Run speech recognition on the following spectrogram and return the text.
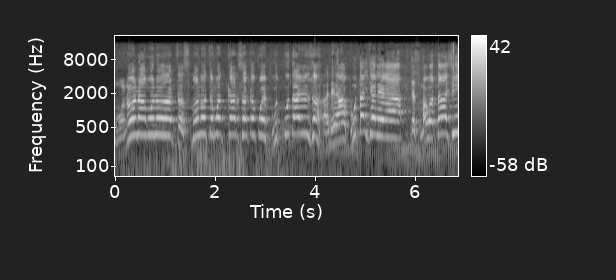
મોનો ના મોનો, ચશ્માનો ચમત્કાર છે કે કોઈ ભૂત ભૂત આવ્યું છે? અરે આ ભૂત આવી છે લે ચશ્મા વતા છે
